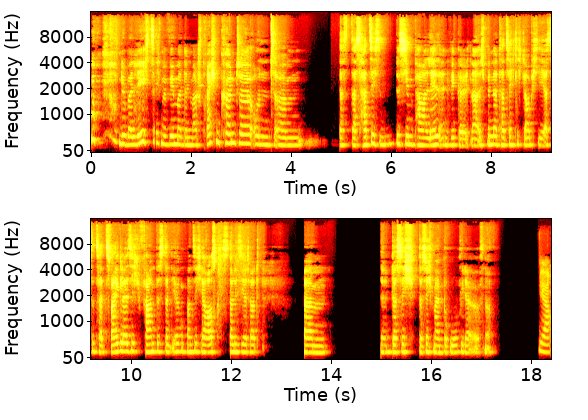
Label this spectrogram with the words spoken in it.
und überlegt sich, mit wem man denn mal sprechen könnte. Und ähm, das, das hat sich ein bisschen parallel entwickelt. Ne? Ich bin da tatsächlich, glaube ich, die erste Zeit zweigleisig gefahren, bis dann irgendwann sich herauskristallisiert hat, ähm, dass ich, dass ich mein Büro wieder eröffne. Ja,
